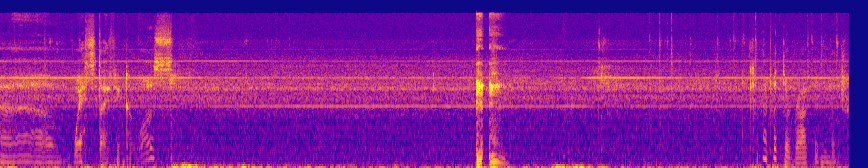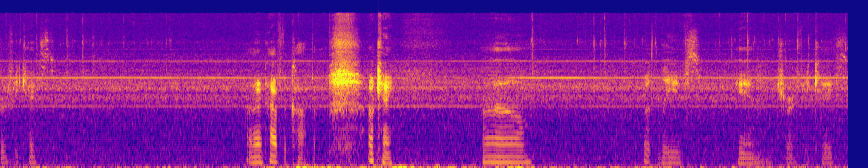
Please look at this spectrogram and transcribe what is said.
Uh, west I think it was. Can I put the rug in the trophy case? I don't have the carpet. Okay. Um, put leaves in trophy case.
